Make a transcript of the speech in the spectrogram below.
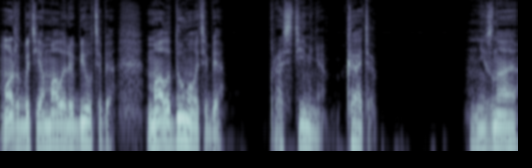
Может быть, я мало любил тебя, мало думал о тебе. Прости меня, Катя. Не знаю.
